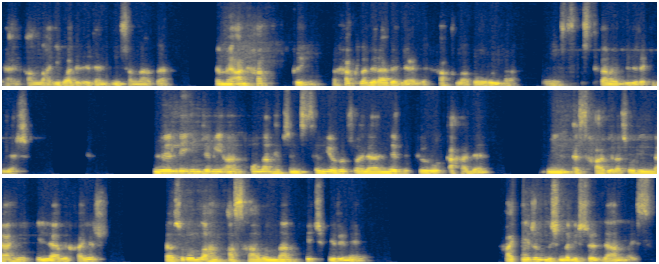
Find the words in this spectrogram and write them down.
Yani Allah ibadet eden insanlar da ve me'al hakla beraberlerdi. Hakla, doğruyla e, istikamet üzere idiler. Nüvellihim cemi'an, onların hepsini seviyoruz. Ve la nezkuru ahaden min eshabi Resulillahi illa bir hayır. Resulullah'ın ashabından hiçbirini hayırın dışında bir sözle anlayız.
